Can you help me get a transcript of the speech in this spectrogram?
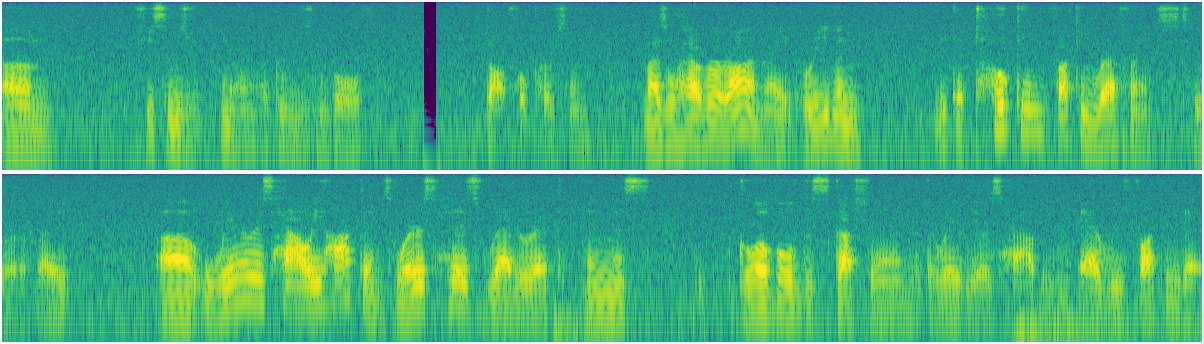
Um, she seems, you know, like a reasonable, thoughtful person. Might as well have her on, right? Or even make a token fucking reference to her, right? Uh, where is Howie Hawkins? Where's his rhetoric in this global discussion that the radio is having every fucking day?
